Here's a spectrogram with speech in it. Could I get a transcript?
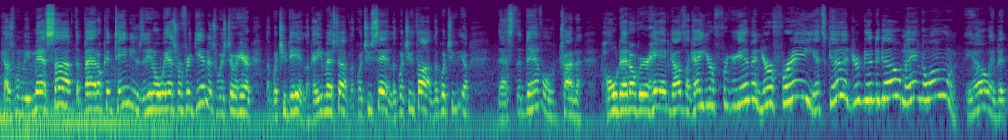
Because when we mess up, the battle continues, and you know we ask for forgiveness. We're still here. Look what you did. Look how you messed up. Look what you said. Look what you thought. Look what you. you know, that's the devil trying to hold that over your head. God's like, hey, you're forgiven. You're free. It's good. You're good to go, man. Go on. You know, but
